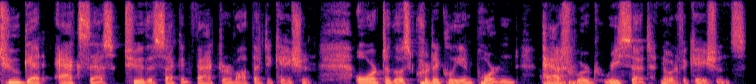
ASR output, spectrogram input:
to get access to the second factor of authentication or to those critically important password reset notifications.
